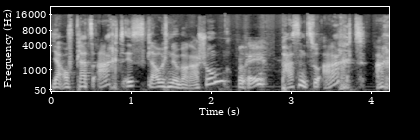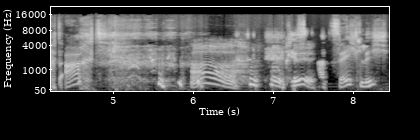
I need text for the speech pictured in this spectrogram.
Ja, auf Platz 8 ist, glaube ich, eine Überraschung. Okay. Passend zu 8, 8, 8. Ah, okay. Ist tatsächlich,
